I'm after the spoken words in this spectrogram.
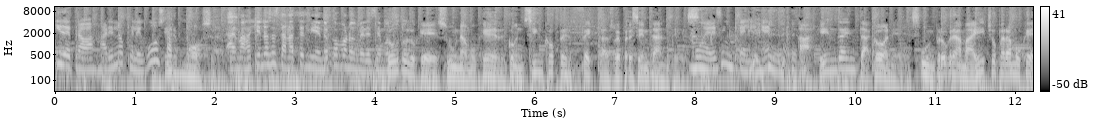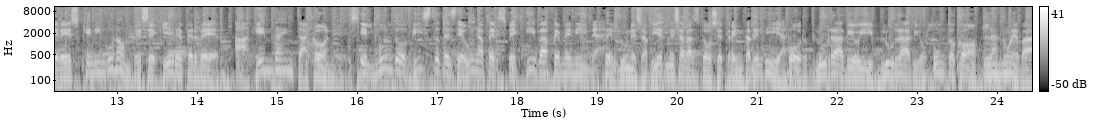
y de trabajar en lo que le gusta. Hermosas. Además aquí nos están atendiendo como nos merecemos. Todo lo que es una mujer con cinco perfectas representantes. Mujeres inteligentes. Agenda en Tacones, un programa hecho para mujeres que ningún hombre se quiere perder. Agenda en Tacones, el mundo visto desde una perspectiva femenina. De lunes a viernes a las 12.30 del día por Blue Radio y bluradio.com, la nueva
